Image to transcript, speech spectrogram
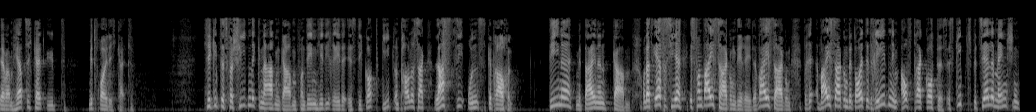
Der Barmherzigkeit übt mit Freudigkeit. Hier gibt es verschiedene Gnadengaben, von denen hier die Rede ist, die Gott gibt. Und Paulus sagt, lasst sie uns gebrauchen. Diene mit deinen Gaben. Und als erstes hier ist von Weissagung die Rede. Weissagung. Weissagung bedeutet Reden im Auftrag Gottes. Es gibt spezielle Menschen,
